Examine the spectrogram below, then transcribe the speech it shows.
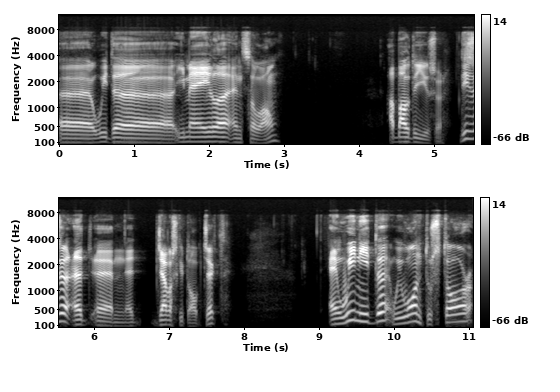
uh, with the email and so on about the user. This is a, um, a JavaScript object, and we need, we want to store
